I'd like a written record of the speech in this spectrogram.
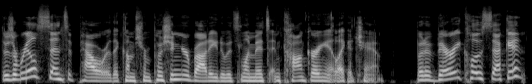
There's a real sense of power that comes from pushing your body to its limits and conquering it like a champ. But a very close second,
